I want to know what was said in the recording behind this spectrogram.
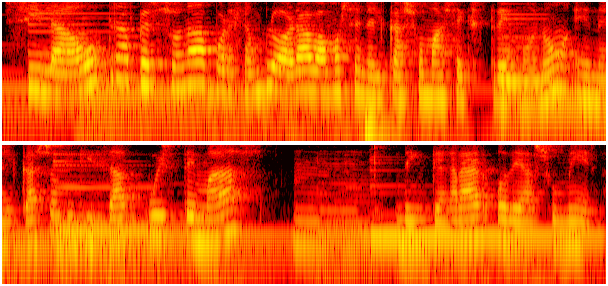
Si la otra persona, por ejemplo, ahora vamos en el caso más extremo, ¿no? En el caso que quizá cueste más mm, de integrar o de asumir.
